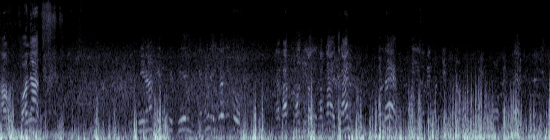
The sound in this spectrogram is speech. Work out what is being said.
เอาพร้อมยังนี่นะพินสิบพินเก็บให้ได้เยอะที่สุดนะครับเท่าที่เราจะทำได้ ฉะนั้น คนแรกที่จะเป็นคนจิบเอาเป็นคนแรกที่จะจิบแร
